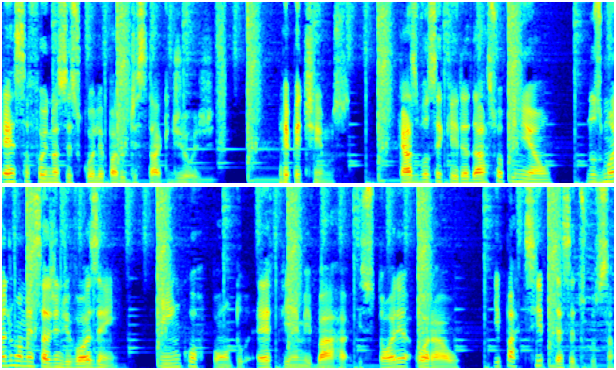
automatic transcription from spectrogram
essa foi nossa escolha para o destaque de hoje. Repetimos: caso você queira dar sua opinião, nos mande uma mensagem de voz em encor.fm história oral e participe dessa discussão.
